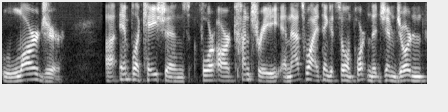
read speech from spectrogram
larger uh, implications for our country, and that's why I think it's so important that Jim Jordan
